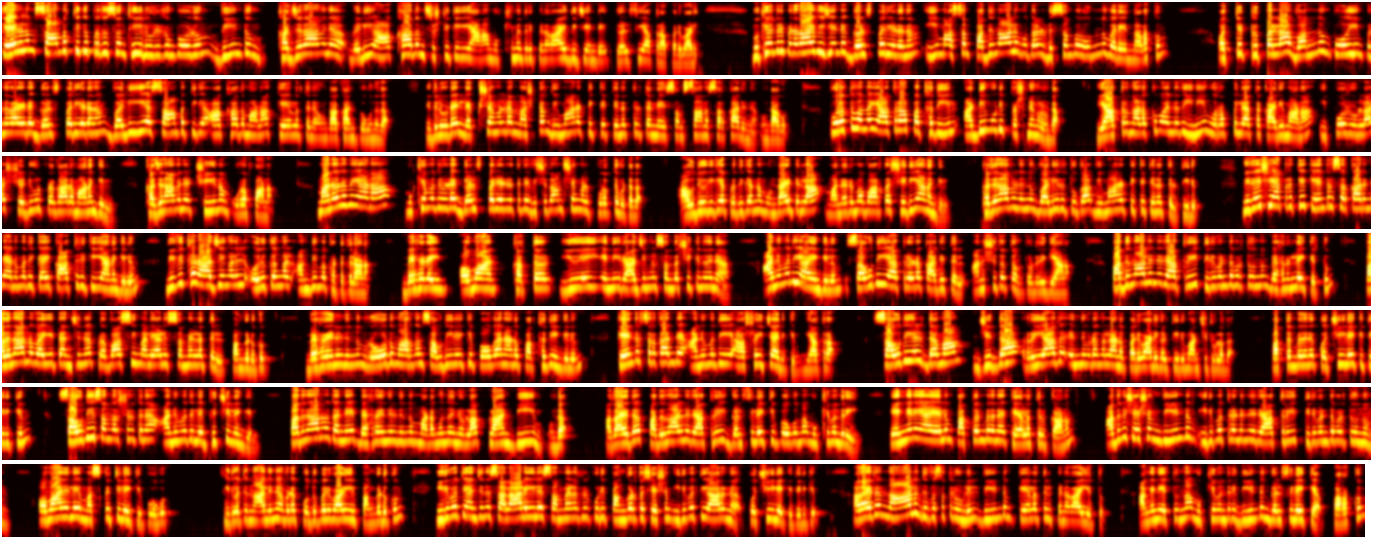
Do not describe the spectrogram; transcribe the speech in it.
കേരളം സാമ്പത്തിക പ്രതിസന്ധിയിൽ ഉഴറുമ്പോഴും വീണ്ടും ഖജറാവിന് വലിയ ആഘാതം സൃഷ്ടിക്കുകയാണ് മുഖ്യമന്ത്രി പിണറായി വിജയന്റെ ഗൾഫ് യാത്രാ പരിപാടി. മുഖ്യമന്ത്രി പിണറായി വിജയന്റെ ഗൾഫ് പര്യടനം ഈ മാസം പതിനാല് മുതൽ ഡിസംബർ ഒന്ന് വരെ നടക്കും. ഒറ്റ ട്രിപ്പല്ല വന്നും പോയും പിണറായിയുടെ ഗൾഫ് പര്യടനം വലിയ സാമ്പത്തിക ആഘാതമാണ് കേരളത്തിന് ഉണ്ടാക്കാൻ പോകുന്നത്. ഇതിലൂടെ ലക്ഷങ്ങളുടെ നഷ്ടം വിമാന ടിക്കറ്റ് ഇനത്തിൽ തന്നെ സംസ്ഥാന സർക്കാരിന് ഉണ്ടാകും. പുറത്തു വന്ന യാത്രാ പദ്ധതിയിൽ അടിമുടി പ്രശ്നങ്ങളുണ്ട്. യാത്ര നടക്കുമോ എന്നത് ഇനിയും ഉറപ്പില്ലാത്ത കാര്യമാണ് ഇപ്പോഴുള്ള ഷെഡ്യൂൾ പ്രകാരമാണെങ്കിൽ ഖജനാവിന് ക്ഷീണം ഉറപ്പാണ്. മനോരമയാണ് മുഖ്യമന്ത്രിയുടെ ഗൾഫ് പര്യടനത്തിന്റെ വിശദാംശങ്ങൾ പുറത്തുവിട്ടത്. ഔദ്യോഗിക പ്രതികരണം ഉണ്ടായിട്ടില്ല. മനോരമ വാർത്ത ശരിയാണെങ്കിൽ ഖജനാവിൽ നിന്നും വലിയൊരു തുക വിമാന ടിക്കറ്റ് ഇനത്തിൽ തീരും. വിദേശയാത്രയ്ക്ക് കേന്ദ്ര സർക്കാരിന്റെ അനുമതിക്കായി കാത്തിരിക്കുകയാണെങ്കിലും വിവിധ രാജ്യങ്ങളിൽ ഒരുക്കങ്ങൾ അന്തിമഘട്ടത്തിലാണ്. Bahrain Oman Qatar U A എന്നീ രാജ്യങ്ങൾ സന്ദർശിക്കുന്നതിന് അനുമതിയായെങ്കിലും സൗദി യാത്രയുടെ കാര്യത്തിൽ അനിശ്ചിതത്വം തുടരുകയാണ്. പതിനാലിന് രാത്രി തിരുവനന്തപുരത്തു നിന്നും ബഹ്റൈനിലേക്ക് എത്തും പതിനാറിന് വൈകിട്ട് അഞ്ചിന് പ്രവാസി മലയാളി സമ്മേളനത്തിൽ പങ്കെടുക്കും. ബഹ്റൈനിൽ നിന്നും റോഡ് മാർഗം സൗദിയിലേക്ക് പോകാനാണ് പദ്ധതിയെങ്കിലും കേന്ദ്ര സർക്കാരിന്റെ അനുമതിയെ ആശ്രയിച്ചായിരിക്കും യാത്ര. സൗദിയിൽ ദമാം ജിദ്ദ റിയാദ് എന്നിവിടങ്ങളിലാണ് പരിപാടികൾ തീരുമാനിച്ചിട്ടുള്ളത്. പത്തൊൻപതിന് കൊച്ചിയിലേക്ക് തിരിക്കും സൗദി സന്ദർശനത്തിന് അനുമതി ലഭിച്ചില്ലെങ്കിൽ പതിനാറിന് തന്നെ ബഹ്റൈനിൽ നിന്നും മടങ്ങുന്നതിനുള്ള പ്ലാൻ ബിയും ഉണ്ട്. അതായത് പതിനാലിന് രാത്രി ഗൾഫിലേക്ക് പോകുന്ന മുഖ്യമന്ത്രി എങ്ങനെയായാലും പത്തൊൻപതിന് കേരളത്തിൽ കാണും. അതിനുശേഷം വീണ്ടും ഇരുപത്തിരണ്ടിന് രാത്രി തിരുവനന്തപുരത്തു നിന്നും ഒമാനിലെ മസ്കറ്റിലേക്ക് പോകും. ഇരുപത്തിനാലിന് അവിടെ പൊതുപരിപാടിയിൽ പങ്കെടുക്കും. ഇരുപത്തിയഞ്ചിന് സലാലയിലെ സമ്മേളനത്തിൽ കൂടി പങ്കെടുത്ത ശേഷം ഇരുപത്തിയാറിന് കൊച്ചിയിലേക്ക് തിരിക്കും. അതായത് നാല് ദിവസത്തിനുള്ളിൽ വീണ്ടും കേരളത്തിൽ പിണറായി എത്തും. അങ്ങനെ എത്തുന്ന മുഖ്യമന്ത്രി വീണ്ടും ഗൾഫിലേക്ക് പറക്കും.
